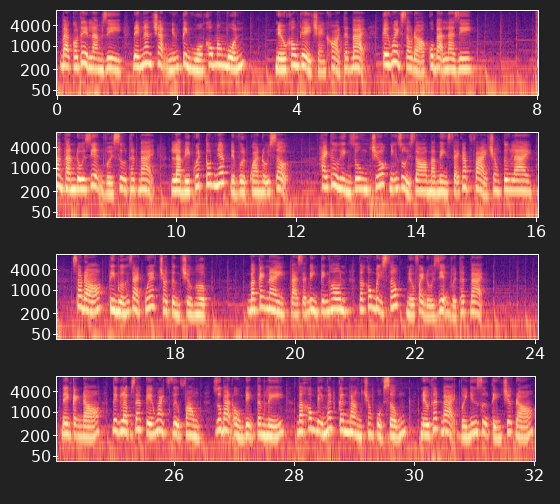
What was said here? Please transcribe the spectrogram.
Bạn có thể làm gì để ngăn chặn những tình huống không mong muốn? Nếu không thể tránh khỏi thất bại, kế hoạch sau đó của bạn là gì? Thẳng thắn đối diện với sự thất bại là bí quyết tốt nhất để vượt qua nỗi sợ. Hãy thử hình dung trước những rủi ro mà mình sẽ gặp phải trong tương lai, sau đó tìm hướng giải quyết cho từng trường hợp. Bằng cách này, bạn sẽ bình tĩnh hơn và không bị sốc nếu phải đối diện với thất bại. Bên cạnh đó, việc lập ra kế hoạch dự phòng giúp bạn ổn định tâm lý và không bị mất cân bằng trong cuộc sống nếu thất bại với những dự tính trước đó.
